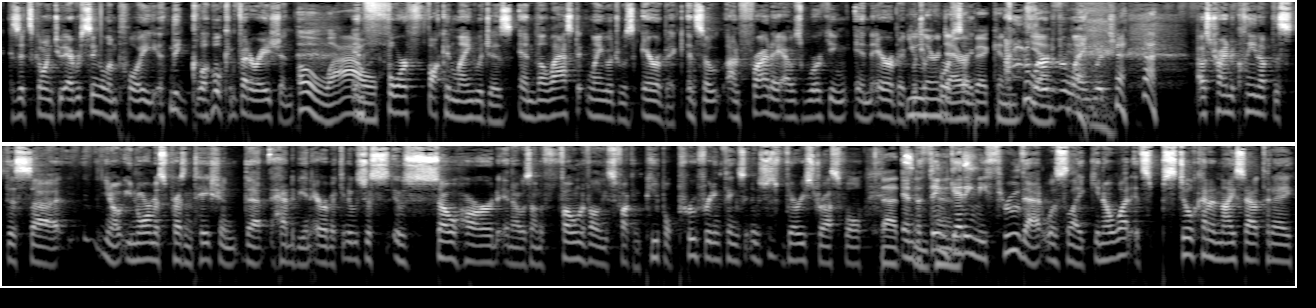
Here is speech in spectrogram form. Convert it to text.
because it's going to every single employee in the Global Confederation. Oh, wow. In four fucking languages, and the last language was Arabic. And so on Friday, I was working in Arabic. You which of learned course I- Arabic and- I yeah. learned the language. I was trying to clean up this this uh, you know enormous presentation that had to be in Arabic, and it was just it was so hard. And I was on the phone with all these fucking people proofreading things, and it was just very stressful. That's and the thing getting me through that was like, you know what? It's still kind of nice out today.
